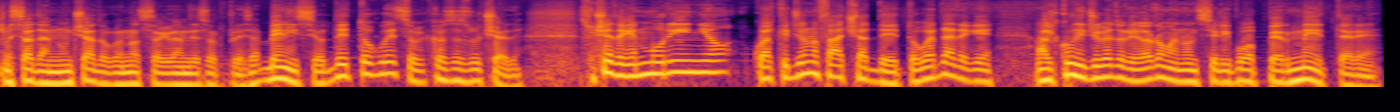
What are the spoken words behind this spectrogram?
è stato annunciato con nostra grande sorpresa. Benissimo, detto questo, che cosa succede? Succede che Mourinho qualche giorno fa ci ha detto guardate che alcuni giocatori della Roma non se li può permettere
